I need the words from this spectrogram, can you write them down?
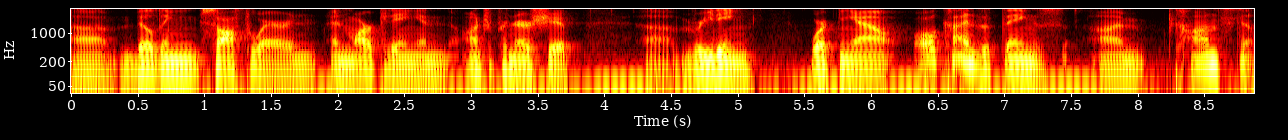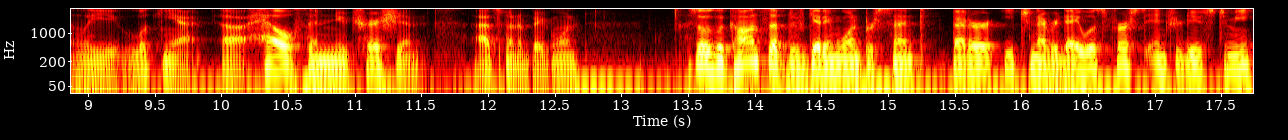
uh, building software and, and marketing and entrepreneurship, uh, reading, working out, all kinds of things I'm constantly looking at. Uh, health and nutrition, that's been a big one. So, the concept of getting 1% better each and every day was first introduced to me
